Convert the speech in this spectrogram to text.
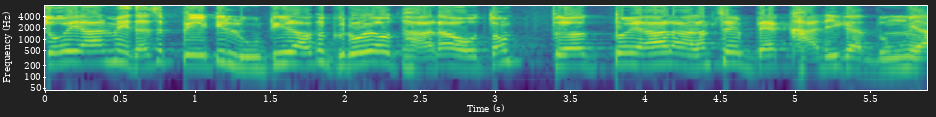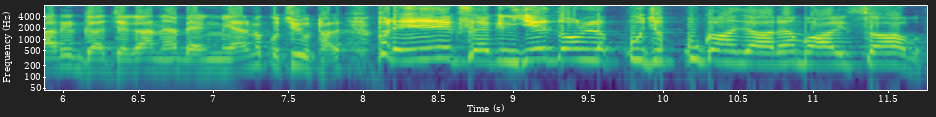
तो यार मैं इधर से पेटी लूट ही रहा हूँ तो ग्रो उठा रहा होता हूँ तो, तो यार आराम से बैग खाली कर दूँगा यार जगह ना बैग में यार मैं कुछ भी उठा रहा पर एक सेकंड ये दोनों लप्पू झप्पू कहाँ जा रहे हैं भाई साहब?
